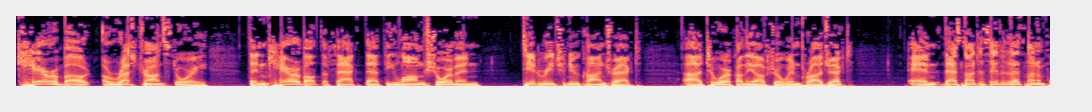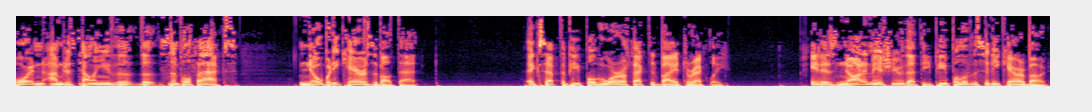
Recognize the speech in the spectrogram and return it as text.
care about a restaurant story than care about the fact that the longshoreman did reach a new contract uh, to work on the offshore wind project. And that's not to say that that's not important. I'm just telling you the, the simple facts. Nobody cares about that except the people who are affected by it directly. It is not an issue that the people of the city care about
